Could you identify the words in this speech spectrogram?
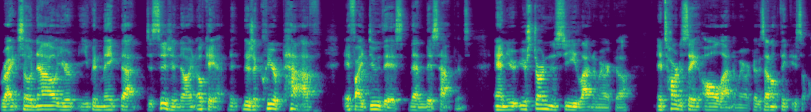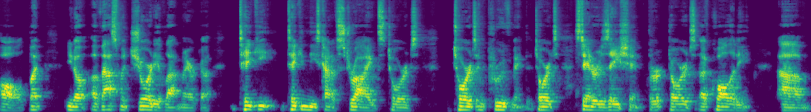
right. So now you're, you can make that decision knowing, okay, th- there's a clear path. If I do this, then this happens. And you're, you're starting to see Latin America. It's hard to say all Latin America because I don't think it's all, but you know, a vast majority of Latin America taking taking these kind of strides towards towards improvement, towards standardization, th- towards uh, quality, um,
